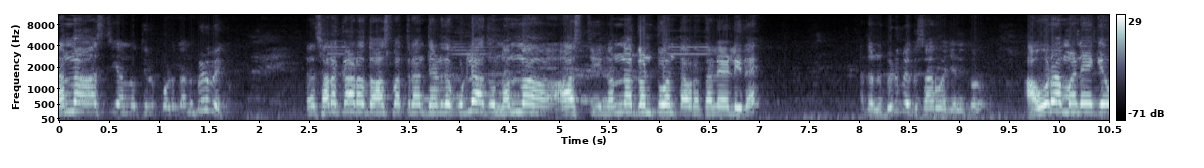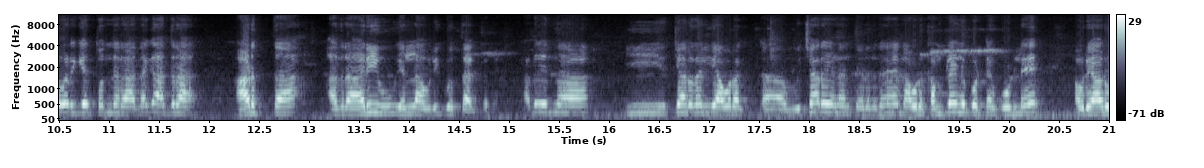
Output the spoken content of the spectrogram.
ನನ್ನ ಆಸ್ತಿ ಅನ್ನು ತಿಳ್ಕೊಳ್ಳೋದನ್ನು ಬಿಡಬೇಕು. ಸರ್ಕಾರದ ಆಸ್ಪತ್ರೆ ಅಂತ ಹೇಳಿದ ಕೂಡಲೇ ಅದು ನನ್ನ ಆಸ್ತಿ, ನನ್ನ ಗಂಟು ಅಂತ ಅವರ ತಲೆಯಲ್ಲಿದೆ. ಅದನ್ನು ಬಿಡಬೇಕು ಸಾರ್ವಜನಿಕರು. ಅವರ ಮನೆಗೆ ಅವರಿಗೆ ತೊಂದರೆ ಆದಾಗ ಅದರ ಅರ್ಥ, ಅದರ ಅರಿವು ಎಲ್ಲ ಅವರಿಗೆ ಗೊತ್ತಾಗ್ತದೆ. ಅದರಿಂದ ಈ ವಿಚಾರದಲ್ಲಿ ಅವರ ವಿಚಾರ ಏನಂತ ಹೇಳಿದ್ರೆ, ಅವರು ಕಂಪ್ಲೇಂಟ್ ಕೊಟ್ಟ ಕೂಡಲೇ ಅವ್ರು ಯಾರು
